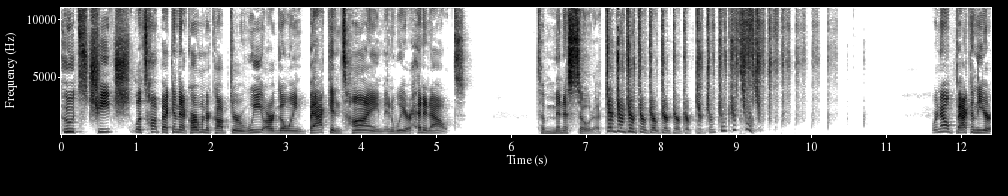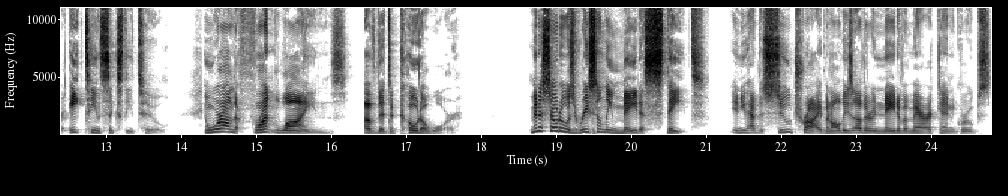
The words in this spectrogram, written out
Hoots Cheech, let's hop back in that Carpenter copter. We are going back in time and we are headed out to Minnesota. We're now back in the year 1862, and we're on the front lines of the Dakota War. Minnesota was recently made a state, and you have the Sioux tribe and all these other Native American groups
